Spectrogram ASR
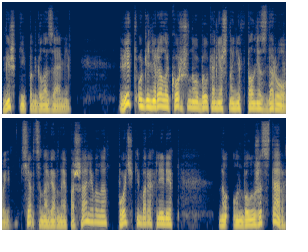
мешки под глазами. Вид у генерала Коршунова был, конечно, не вполне здоровый. Сердце, наверное, пошаливало, почки барахлили. Но он был уже стар.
